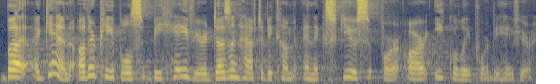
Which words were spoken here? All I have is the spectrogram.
But again, other people's behavior doesn't have to become an excuse for our equally poor behavior.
